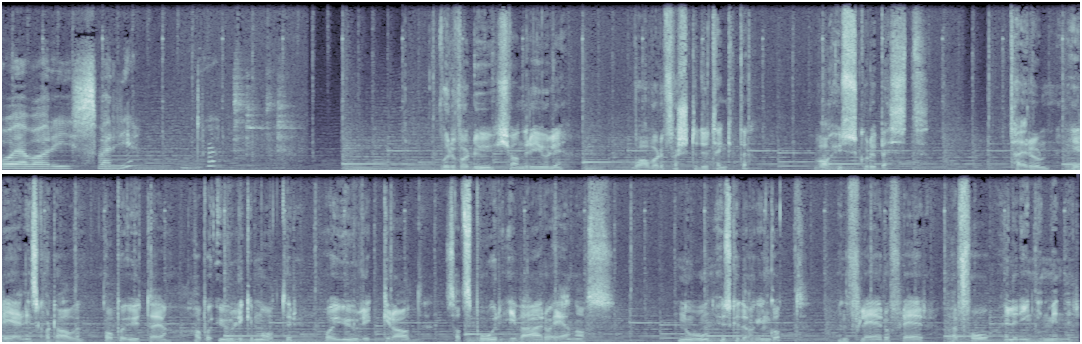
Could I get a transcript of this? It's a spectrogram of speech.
og jeg var i Sverige. Hvor var du 22. juli? Hva var det første du tenkte? Hva husker du best? Terroren i regjeringskvartalet og på Utøya har på ulike måter og i ulik grad satt spor i hver og en av oss. Noen husker dagen godt, men flere og flere har få eller ingen minner.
